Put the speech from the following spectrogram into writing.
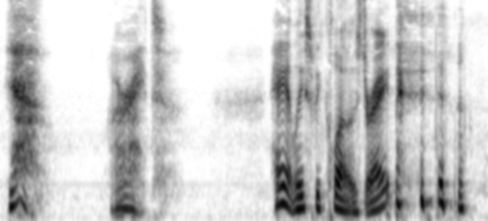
yeah, all right. Hey, at least we closed, right?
